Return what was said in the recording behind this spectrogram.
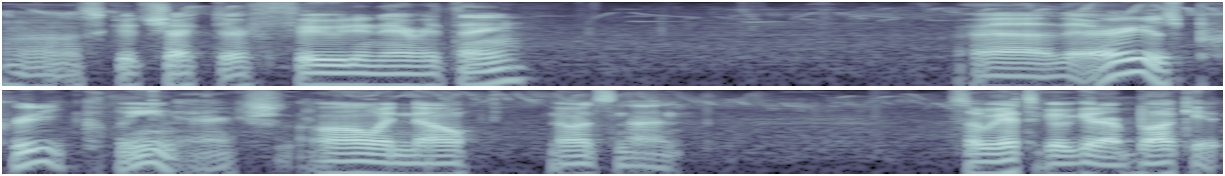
Uh, let's go check their food and everything. Uh, the area is pretty clean, actually. Oh, wait, no. No, it's not. So we have to go get our bucket.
